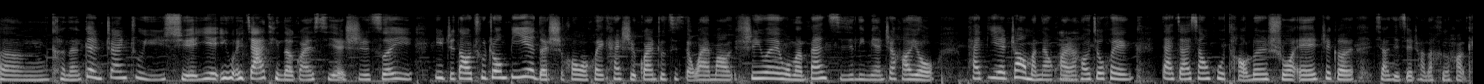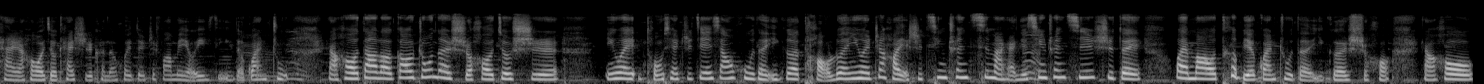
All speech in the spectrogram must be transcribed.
嗯，可能更专注于学业，因为家庭的关系也是，所以一直到初中毕业的时候，我会开始关注自己的外貌，是因为我们班级里面正好有拍毕业照嘛，那会儿，然后就会大家相互讨论说，哎，这个小姐姐长得很好看，然后我就开始可能会对这方面有一定的关注，然后到了高中的时候就是。因为同学之间相互的一个讨论，因为正好也是青春期嘛，感觉青春期是对外貌特别关注的一个时候，然后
